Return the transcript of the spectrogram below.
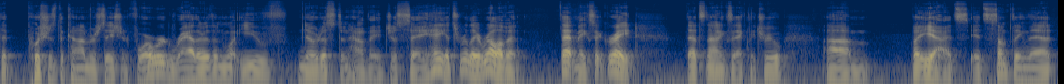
that pushes the conversation forward rather than what you've noticed and how they just say, hey, it's really irrelevant. That makes it great. That's not exactly true. Um, but yeah, it's it's something that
